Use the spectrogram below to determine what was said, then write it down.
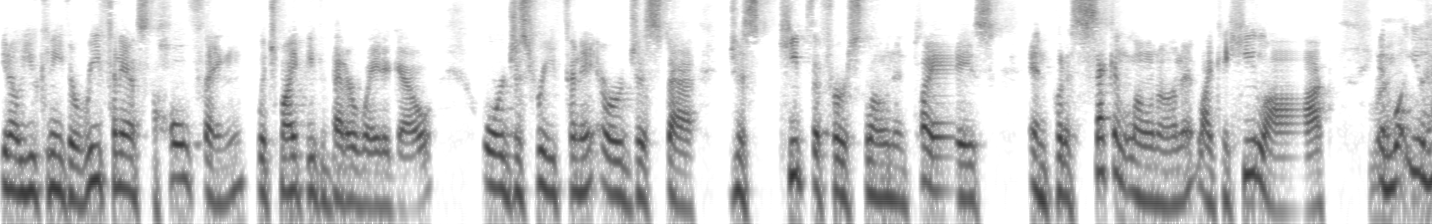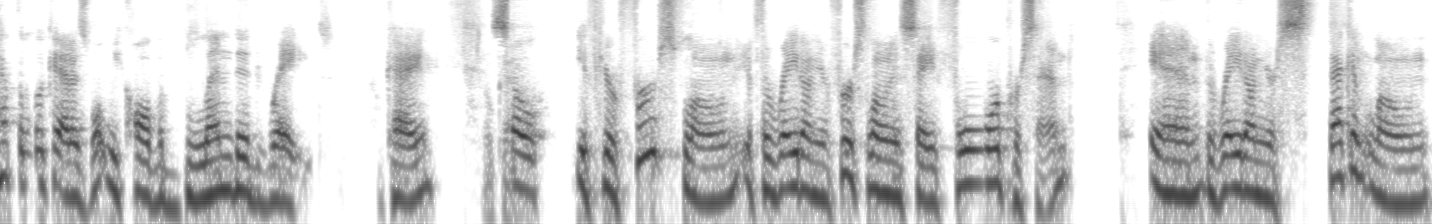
you know you can either refinance the whole thing which might be the better way to go or just refinance or just uh, just keep the first loan in place and put a second loan on it like a HELOC right. and what you have to look at is what we call the blended rate okay? okay so if your first loan if the rate on your first loan is say 4% and the rate on your second loan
